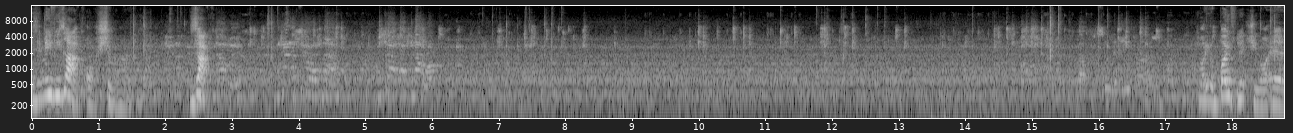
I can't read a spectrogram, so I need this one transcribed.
Is it v Zach? Oh, sugar no. Zach. Like, you're both literally right here.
